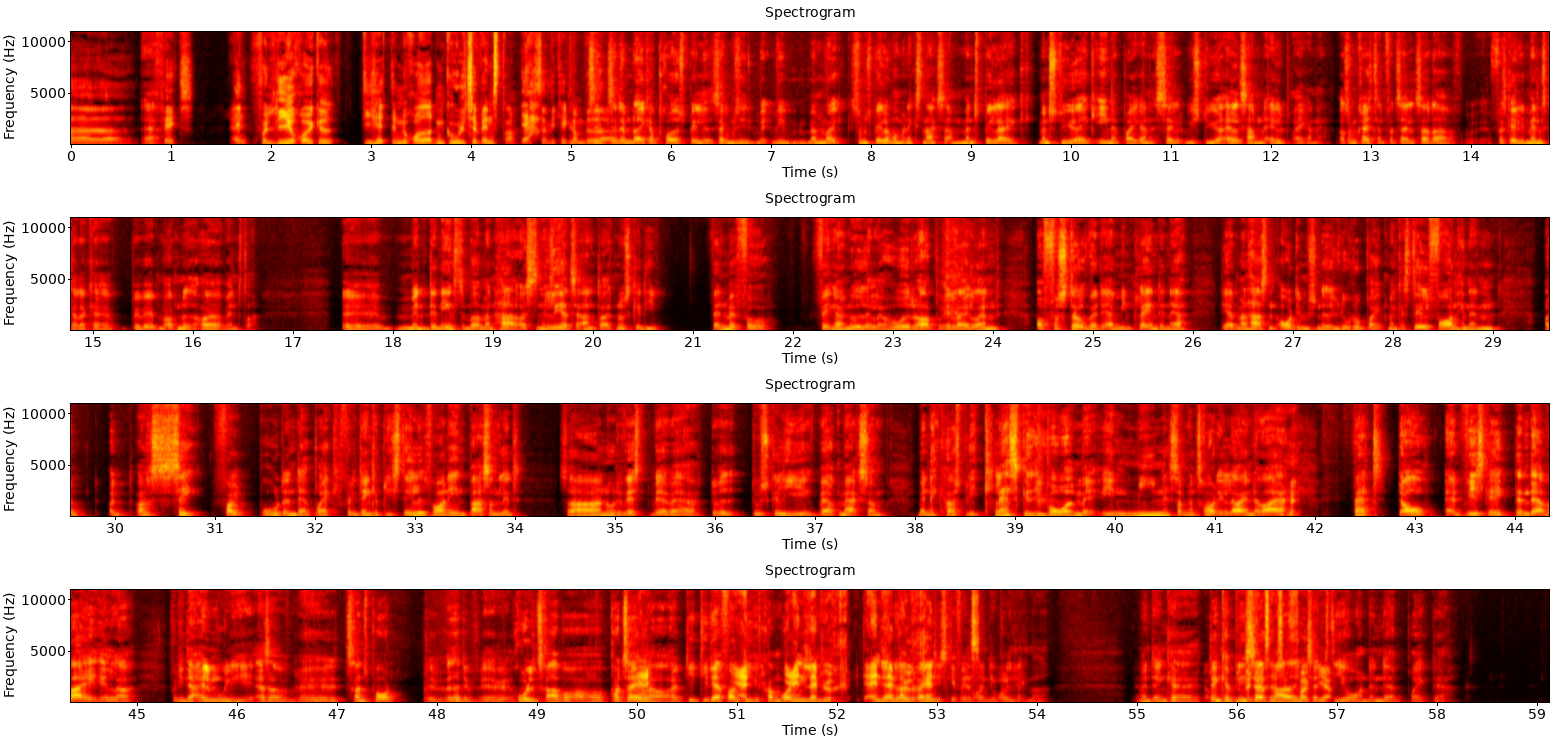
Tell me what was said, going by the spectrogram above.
ja. Effekt. Ja. For lige rykket de, den røde og den gule til venstre, Ja. så vi kan komme til, videre. til dem, der ikke har prøvet spillet, så kan man sige, vi, man må ikke, som spiller må man ikke snakke sammen. Man, spiller ikke, man styrer ikke en af brikkerne selv. Vi styrer alle sammen alle brikkerne. Og som Christian fortalte, så er der forskellige mennesker, der kan bevæge dem op, ned og højre og venstre. Øh, men den eneste måde, man har at signalere til andre, at nu skal de fandme få fingeren ud, eller hovedet op, eller et eller andet, og forstå, hvad det er, min plan den er, det er, at man har sådan en overdimensioneret ludobrik, man kan stille foran hinanden, og, og, og se folk bruge den der brik, fordi den kan blive stillet foran en, bare sådan lidt, så nu er det vist ved at være, du ved, du skal lige være opmærksom, men det kan også blive klasket i bordet med en mine, som man tror, det er løgn, der var fat dog, at vi skal ikke den der vej, eller fordi der er alle mulige, altså øh, transport, hvad hedder det, øh, rulletrapper og portaler, og de, de der folk, Ja, de kan komme det er rundt i. det er en labyrint, de skal de finde rundt i på en eller anden måde. Men den kan, den kan blive sat også, meget altså, intenst ja. i jorden, den der brik der.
